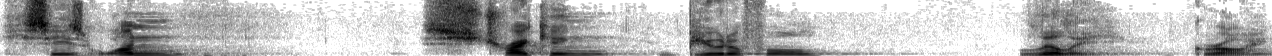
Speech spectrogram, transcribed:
he sees one striking, beautiful lily growing.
